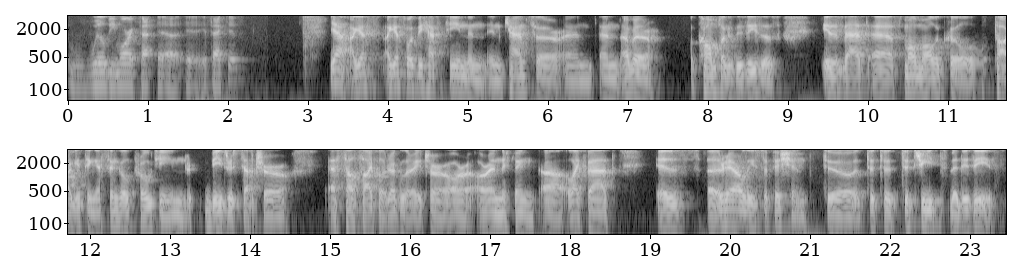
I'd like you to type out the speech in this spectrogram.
will be more uh, effective? Yeah, I guess I guess what we have seen in, in cancer and, and other complex diseases is that a small molecule targeting a single protein, be it receptor, a cell cycle regulator, or, or anything uh, like that, is uh, rarely sufficient to, to, to, to, treat the disease.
